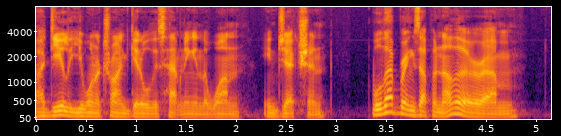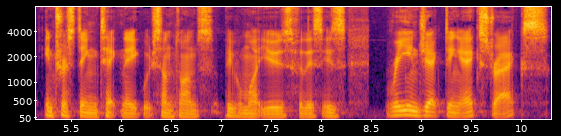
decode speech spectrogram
ideally you want to try and get all this happening in the one injection. Well, that brings up another um, interesting technique which sometimes people might use for this is re-injecting extracts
